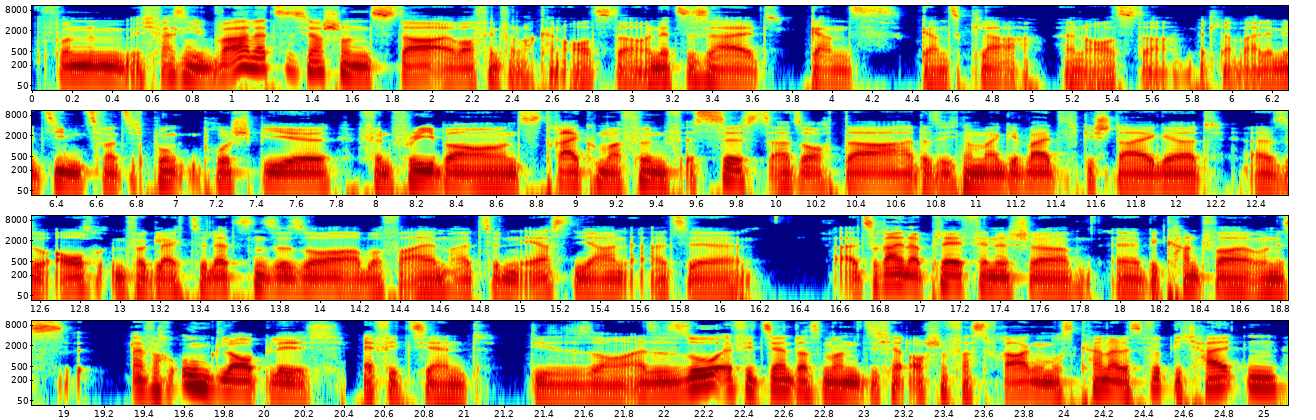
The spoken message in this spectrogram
von, ich weiß nicht, war letztes Jahr schon ein Star, er war auf jeden Fall noch kein All-Star. Und jetzt ist er halt ganz, ganz klar ein All-Star mittlerweile mit 27 Punkten pro Spiel, 5 Rebounds, 3,5 Assists. Also auch da hat er sich nochmal gewaltig gesteigert. Also auch im Vergleich zur letzten Saison, aber vor allem halt zu den ersten Jahren, als er als reiner Playfinisher äh, bekannt war und ist einfach unglaublich effizient diese Saison. Also so effizient, dass man sich halt auch schon fast fragen muss, kann er das wirklich halten?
